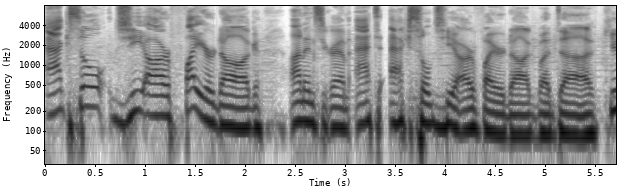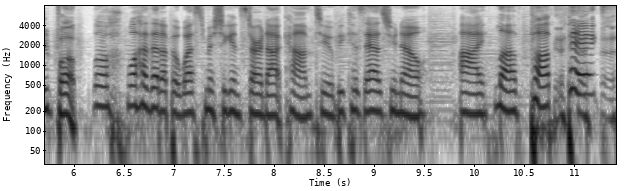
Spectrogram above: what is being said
Axel GR Fire Dog on Instagram at Axel GR Fire Dog. But uh, cute pup. Well, we'll have that up at westmichiganstar.com too, because as you know, I love pup pics.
